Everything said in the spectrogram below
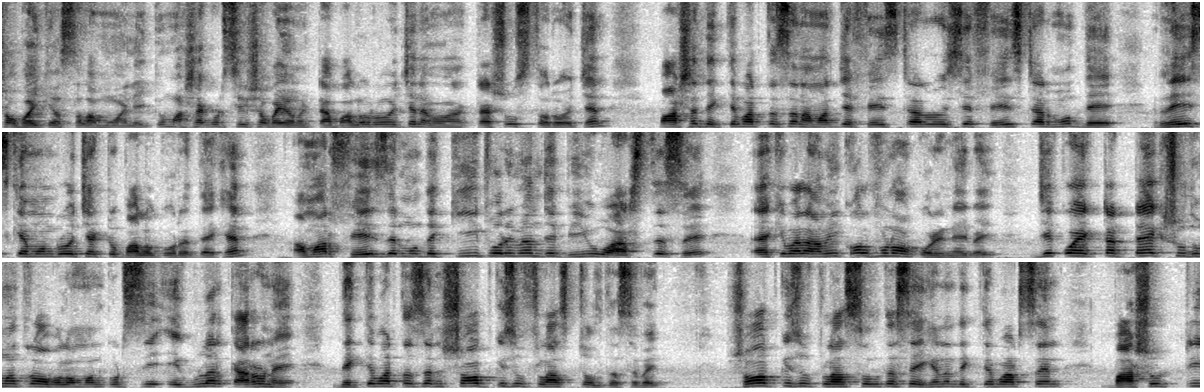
সবাইকে আসসালামু আলাইকুম। আশা করছি সবাই অনেকটা ভালো রয়েছেন এবং একটা সুস্থ রয়েছেন। পাশে দেখতে পারতেছেন আমার যে ফেজটা রয়েছে ফেজটার মধ্যে রেস কেমন রয়েছে একটু ভালো করে দেখেন। আমার ফেজের মধ্যে কি পরিমাণ যে ভিউ আসতেছে, একেবারে আমি কল্পনাও করি নাই ভাই। যে কয়েকটা ট্যাগ শুধুমাত্র অবলম্বন করছি, এগুলার কারণে দেখতে পারতেছেন সব কিছু ফ্লাস চলতেছে ভাই। সব কিছু প্লাস চলতেছে। এখানে দেখতে পাচ্ছেন বাষট্টি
